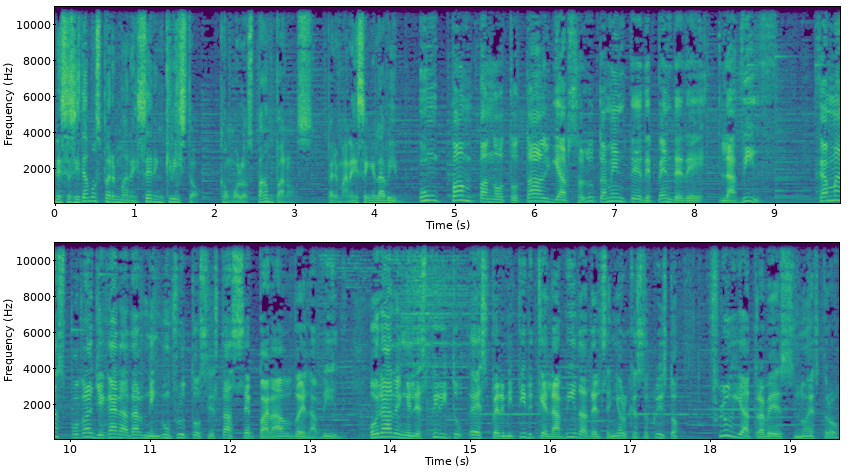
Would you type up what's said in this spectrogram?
Necesitamos permanecer en Cristo, como los pámpanos permanecen en la vid. Un pámpano total y absolutamente depende de la vid. Jamás podrá llegar a dar ningún fruto si está separado de la vid. Orar en el Espíritu es permitir que la vida del Señor Jesucristo fluya a través nuestro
